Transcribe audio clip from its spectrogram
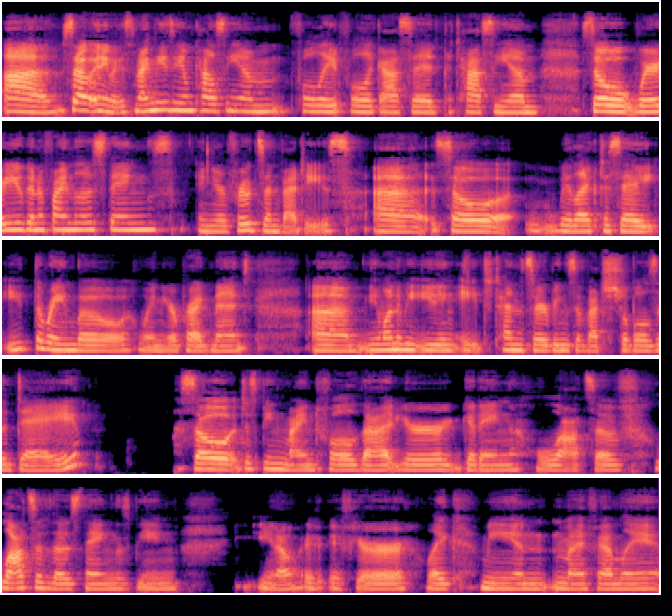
um, so, anyways, magnesium, calcium, folate, folic acid, potassium. So, where are you going to find those things? In your fruits and veggies. Uh, so, we like to say eat the rainbow when you're pregnant. Um, you want to be eating eight to 10 servings of vegetables a day. So just being mindful that you're getting lots of lots of those things being you know, if, if, you're like me and my family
